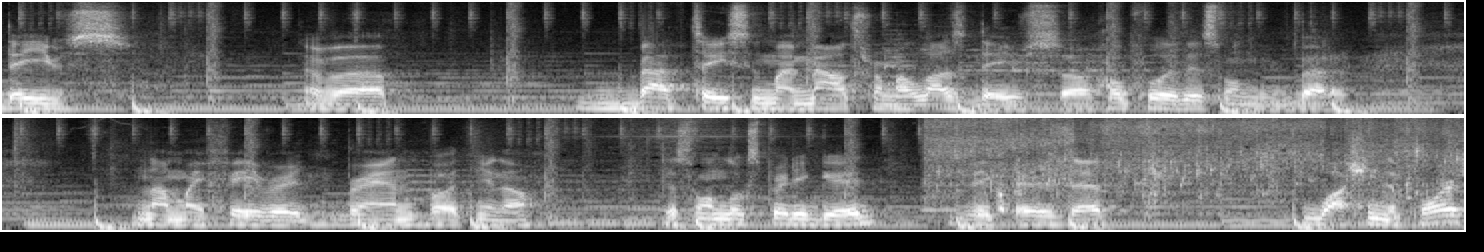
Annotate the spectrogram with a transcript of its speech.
Dave's. I have a bad taste in my mouth from my last Dave's, so hopefully this one will be better. Not my favorite brand, but you know, this one looks pretty good. Victor is there washing the pork.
